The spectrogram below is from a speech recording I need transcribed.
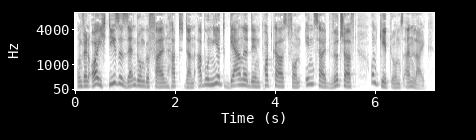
Und wenn euch diese Sendung gefallen hat, dann abonniert gerne den Podcast von Inside Wirtschaft und gebt uns ein Like.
